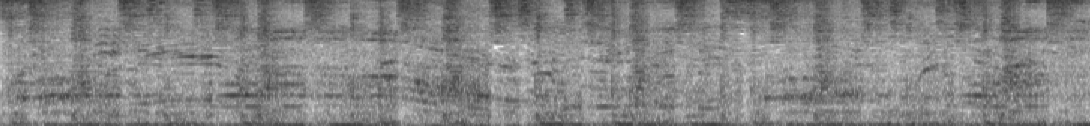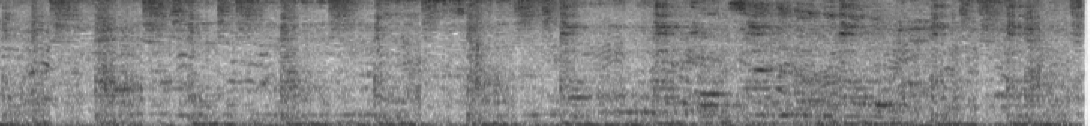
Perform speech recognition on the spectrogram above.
¡Gracias!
